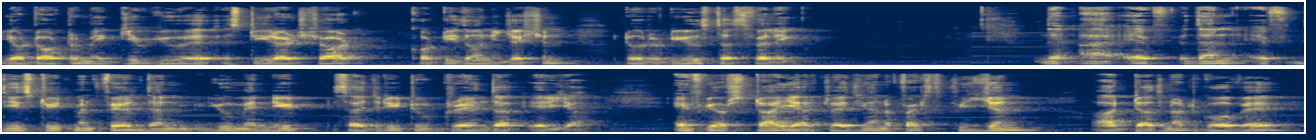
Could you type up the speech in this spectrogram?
your doctor may give you a steroid shot, cortisone injection to reduce the swelling. Then, uh, if, then, if these treatment fail, then you may need surgery to drain the area. If your sty or chalazion affects vision or does not go away,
